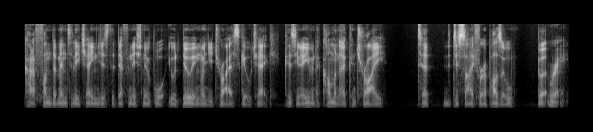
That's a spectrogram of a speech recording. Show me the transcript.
kind of fundamentally changes the definition of what you're doing when you try a skill check. Because you know even a commoner can try to decipher a puzzle, but Right.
